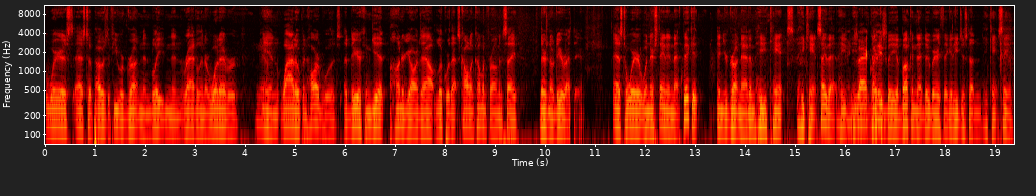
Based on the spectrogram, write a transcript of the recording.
Whereas, as to opposed, if you were grunting and bleating and rattling or whatever Yeah. in wide open hardwoods, a deer can get hundred yards out, look where that's calling coming from, and say, "There's no deer right there." As to where when they're standing in that thicket and you're grunting at him, he can't he can't say that. He he- Exactly. there He's- could be a buck in that dewberry thicket. He just doesn't. He can't see him.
